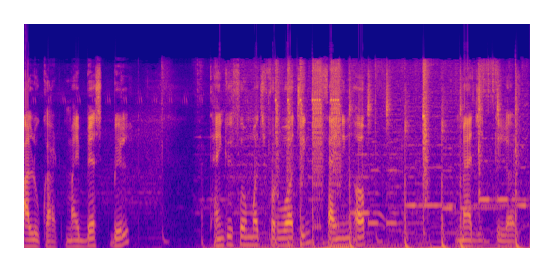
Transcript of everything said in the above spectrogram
alucard my best build. Thank you so much for watching. Signing up magic killer.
